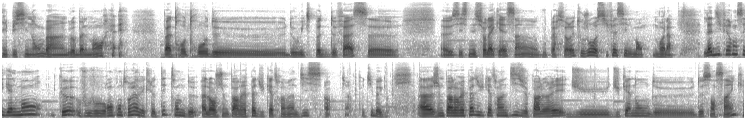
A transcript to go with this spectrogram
Et puis sinon, ben, globalement, pas trop trop de, weak spot de face, euh, euh, si ce n'est sur la caisse, hein, vous percerez toujours aussi facilement. Voilà. La différence également que vous rencontrerez avec le T32. Alors je ne parlerai pas du 90. Oh tiens, petit bug. Euh, je ne parlerai pas du 90, je parlerai du, canon de 205.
